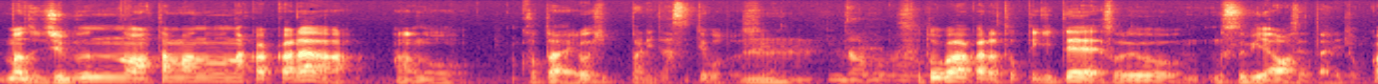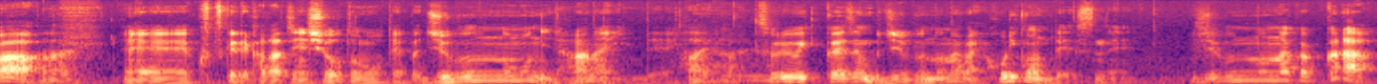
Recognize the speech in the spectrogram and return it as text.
まず自分の頭の中からあの答えを引っ張り出すっていうことですよ。なるほど。外側から取ってきてそれを結び合わせたりとか、はいえーくっつけて形にしようと思うとやっぱ自分のものにならないんではいはい。それを一回全部自分の中に掘り込んでですね自分の中から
